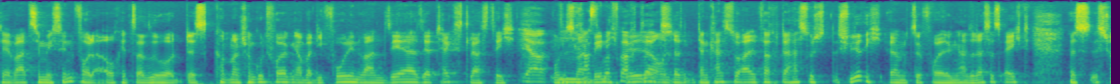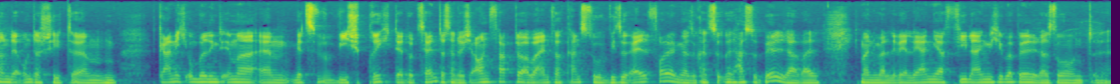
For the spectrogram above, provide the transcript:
der war ziemlich sinnvoll auch jetzt. Also das konnte man schon gut folgen, aber die Folien waren sehr, sehr textlastig. Ja, und es waren wenig. Bilder und dann, dann kannst du einfach, da hast du sch- schwierig ähm, zu folgen. Also das ist echt, das ist schon der Unterschied. Ähm, gar nicht unbedingt immer ähm, jetzt, wie spricht der Dozent, das ist natürlich auch ein Faktor, aber einfach kannst du visuell folgen. Also kannst du, hast du Bilder, weil ich meine, wir wir lernen ja viel eigentlich über Bilder so und äh,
